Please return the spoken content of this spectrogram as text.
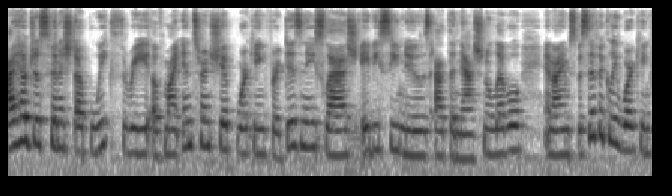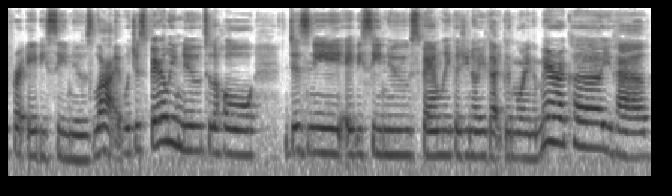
I have just finished up week three of my internship working for Disney slash ABC News at the national level. And I am specifically working for ABC News Live, which is fairly new to the whole Disney ABC News family because you know you got Good Morning America, you have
